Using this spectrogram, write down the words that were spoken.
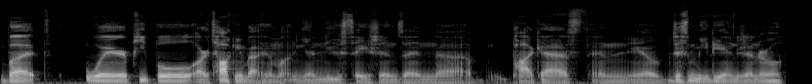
but where people are talking about him on you know news stations and uh, podcasts and you know just media in general,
